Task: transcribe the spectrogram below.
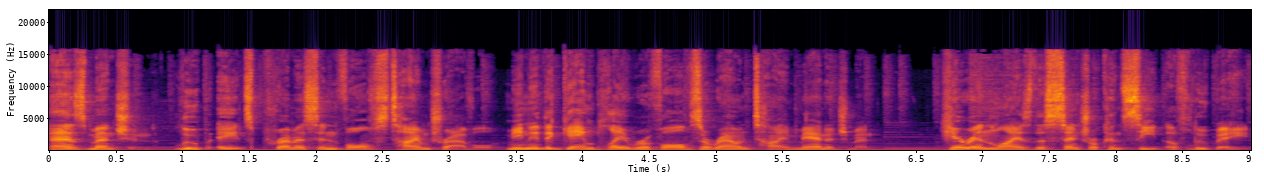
As mentioned, Loop 8's premise involves time travel, meaning the gameplay revolves around time management. Herein lies the central conceit of Loop 8.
